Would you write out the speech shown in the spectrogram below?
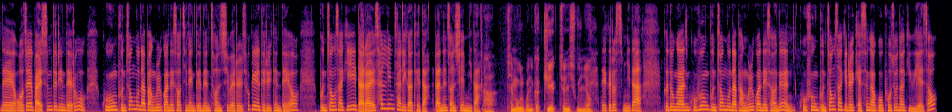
네, 어제 말씀드린 대로 고흥 분청문화박물관에서 진행되는 전시회를 소개해 드릴 텐데요. 분청사기 나라의 살림살이가 되다라는 전시회입니다. 아, 제목을 보니까 기획 전시군요. 네, 그렇습니다. 그동안 고흥 분청문화 박물관에서는 고흥 분청사기를 계승하고 보존하기 위해서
